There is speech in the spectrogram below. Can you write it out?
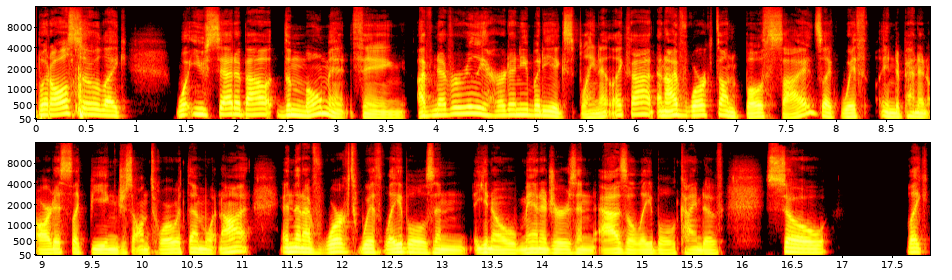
But also, like, what you said about the moment thing. I've never really heard anybody explain it like that. And I've worked on both sides, like with independent artists, like being just on tour with them, whatnot. And then I've worked with labels and, you know, managers and as a label kind of. So, like,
